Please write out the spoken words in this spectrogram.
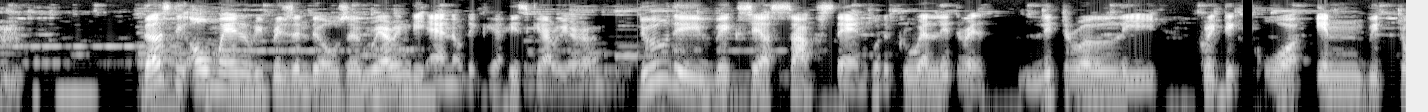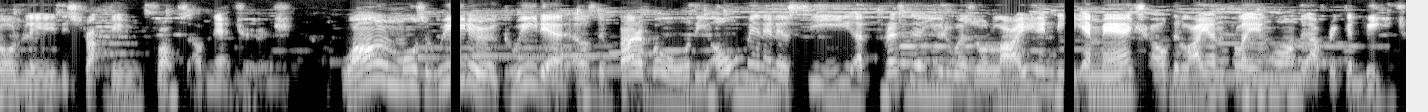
Does the old man represent the author wearing the end of the, his career? Do the Vixia stand for the cruel literally critic or inevitably destructive force of nature? While most readers agree that as the parable, the old man and the sea address the universal light and the image of the lion playing on the African beach,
